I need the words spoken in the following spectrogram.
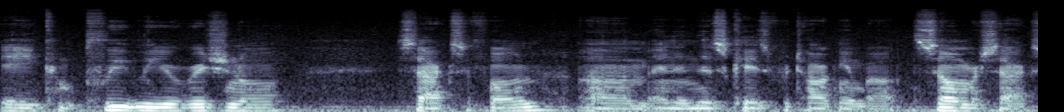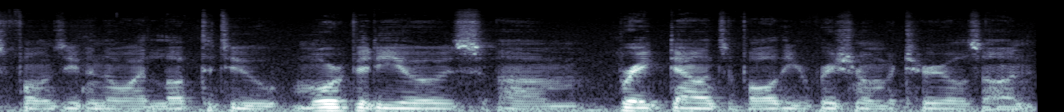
a completely original saxophone, um, and in this case we're talking about Selmer saxophones, even though I'd love to do more videos, um, breakdowns of all the original materials on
